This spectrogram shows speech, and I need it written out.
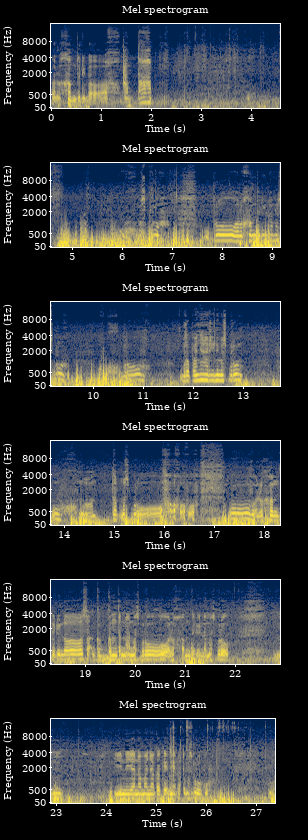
alhamdulillah. Mantap. Mas bro. Uh, bro alhamdulillah mas bro. Uh, bro berapa nyari ini mas bro? Uh mantap mas bro. Uh alhamdulillah sak gegem tenan mas bro. Alhamdulillah mas bro. Hmm. ini ya namanya kakek merah tuh mas bro. Uh.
